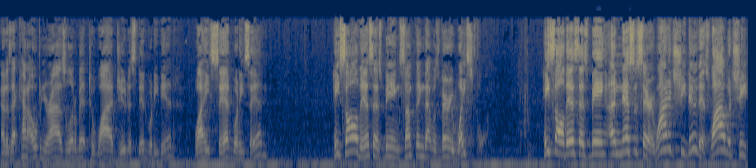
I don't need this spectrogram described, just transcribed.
Now, does that kind of open your eyes a little bit to why Judas did what he did? Why he said what he said? He saw this as being something that was very wasteful. He saw this as being unnecessary. Why did she do this? Why would she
